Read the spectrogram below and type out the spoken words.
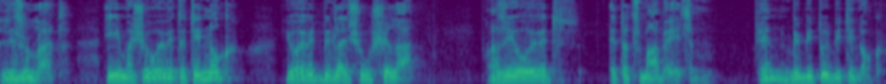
לזולת. אימא שאוהבת את התינוק, היא אוהבת בגלל שהוא שלה. אז היא אוהבת את עצמה בעצם, כן? בביטוי בתינוק.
